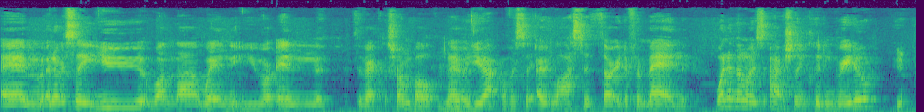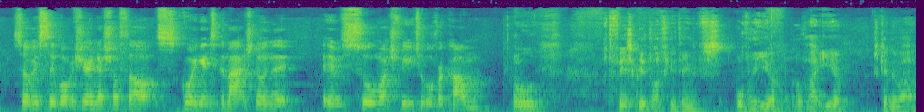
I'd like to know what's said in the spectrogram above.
Um, and obviously, you won that when you were in the Reckless Rumble. Now, you obviously outlasted 30 different men. One of them was actually including Grado. Yeah. So, obviously, what was your initial thoughts going into the match, knowing that there was so much for you to overcome? Oh, I'd faced Grado a few times over the year, over that year. It's kind of an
